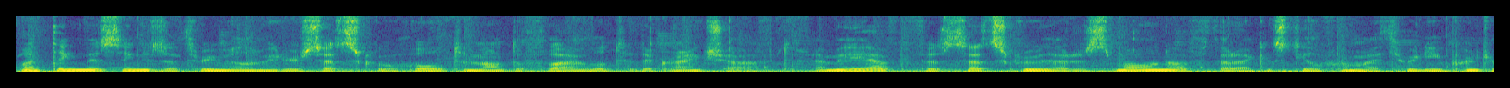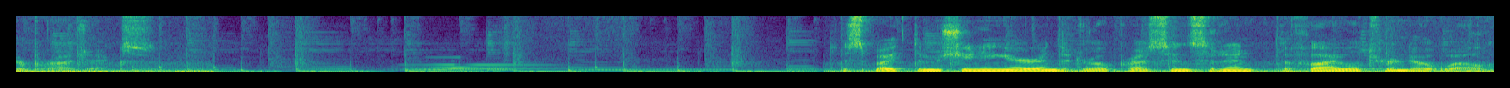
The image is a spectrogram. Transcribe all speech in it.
One thing missing is a 3mm set screw hole to mount the flywheel to the crankshaft. I may have a set screw that is small enough that I can steal from my 3D printer projects. Despite the machining error and the drill press incident, the flywheel turned out well.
